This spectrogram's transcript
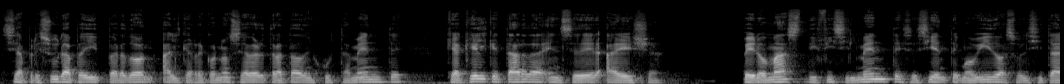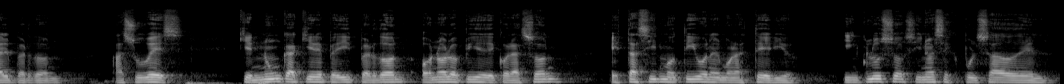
se apresura a pedir perdón al que reconoce haber tratado injustamente, que aquel que tarda en ceder a ella, pero más difícilmente se siente movido a solicitar el perdón. A su vez, quien nunca quiere pedir perdón o no lo pide de corazón, está sin motivo en el monasterio, incluso si no es expulsado de él.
